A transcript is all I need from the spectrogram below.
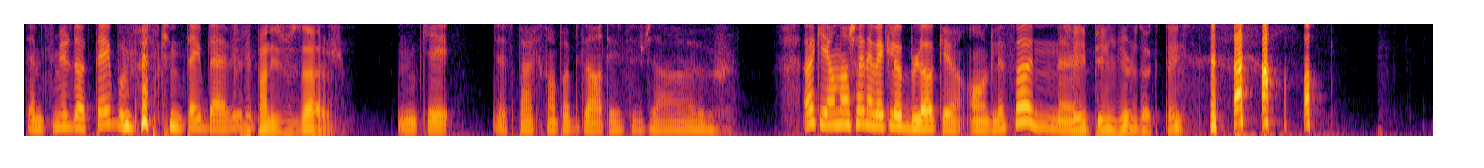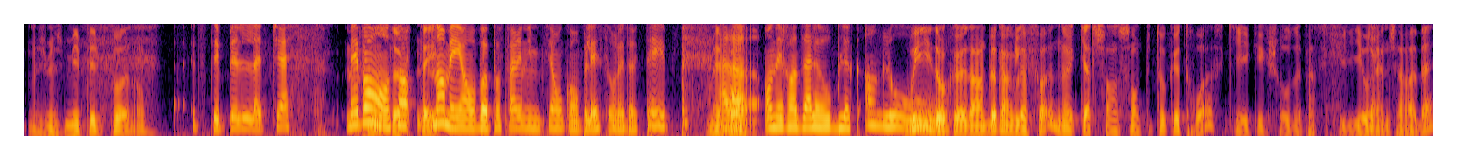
T'aimes-tu mieux le duct tape ou le masking tape, Ça David? dépend des usages. OK. J'espère qu'ils sont pas bizarres, tes usages. OK, on enchaîne avec le bloc euh, anglophone. Ça épile mieux le duct tape. Je me m'épile pas, non? Tu t'épiles le chest. Mais bon, on non, mais on va pas faire une émission complète sur le duct tape. Mais Alors, on est rendu à au bloc anglo. Oui, donc euh, dans le bloc anglophone, euh, quatre chansons plutôt que trois, ce qui est quelque chose de particulier au. Ranch à Robert.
